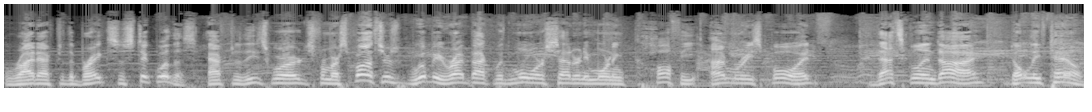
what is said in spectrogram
right after the break. So stick with us. After these words from our sponsors, we'll be right back with more Saturday morning coffee. I'm Reese Boyd. That's Glenn Dye. Don't leave town.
